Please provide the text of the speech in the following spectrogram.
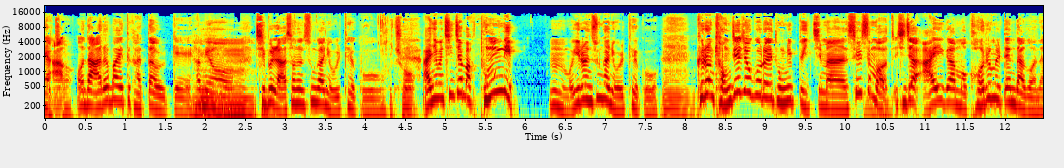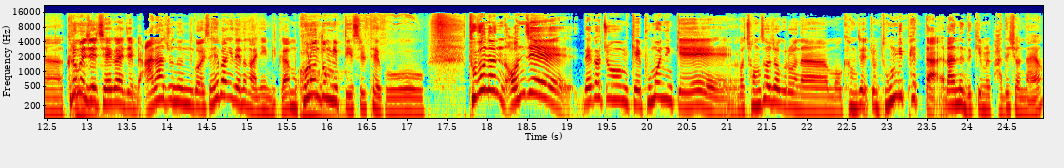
야, 아, 어, 나 아르바이트 갔다 올게 하며 음. 집을 나서는 순간이 올 테고 그렇죠. 아니면 진짜 막 독립 음, 뭐 이런 순간이 올 테고 음. 그런 경제적으로의 독립도 있지만 슬슬 뭐 진짜 아이가 뭐 걸음을 뗀다거나 그러면 음. 이제 제가 이제 안아주는 거에서 해방이 되는 거 아닙니까? 뭐 그런 독립도 있을 테고 두 분은 언제 내가 좀 이렇게 부모님께 네. 뭐 정서적으로나 뭐 경제 좀 독립했다라는 느낌을 받으셨나요?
